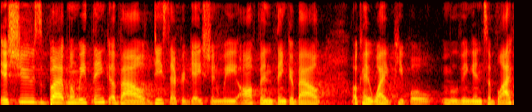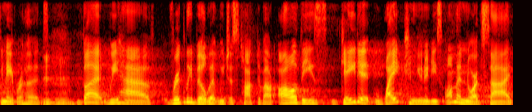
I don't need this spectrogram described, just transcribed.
issues. But when we think about desegregation, we often think about okay, white people moving into black neighborhoods. Mm-hmm. But we have Wrigleyville that we just talked about, all these gated white communities on the north side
